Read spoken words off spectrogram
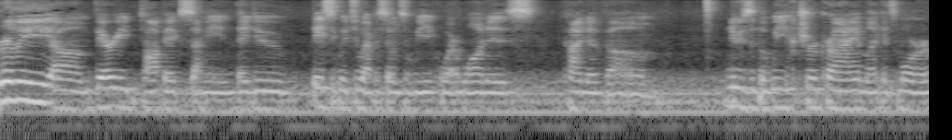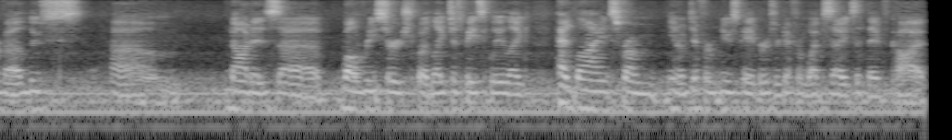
really um, varied topics. I mean, they do basically two episodes a week, where one is kind of um, news of the week, true crime, like it's more of a loose um, not as uh, well researched, but like just basically like headlines from you know different newspapers or different websites that they've caught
